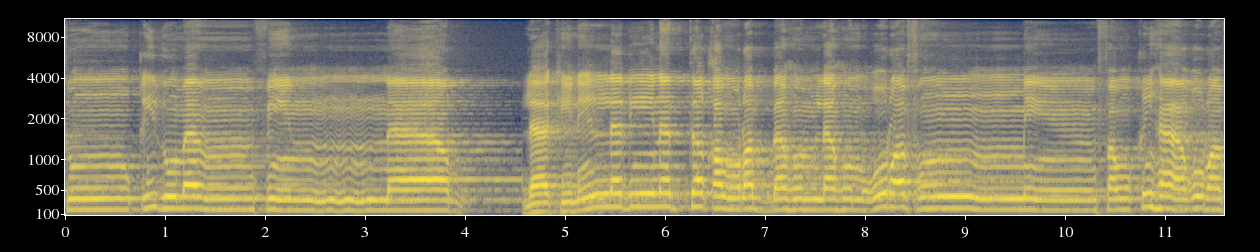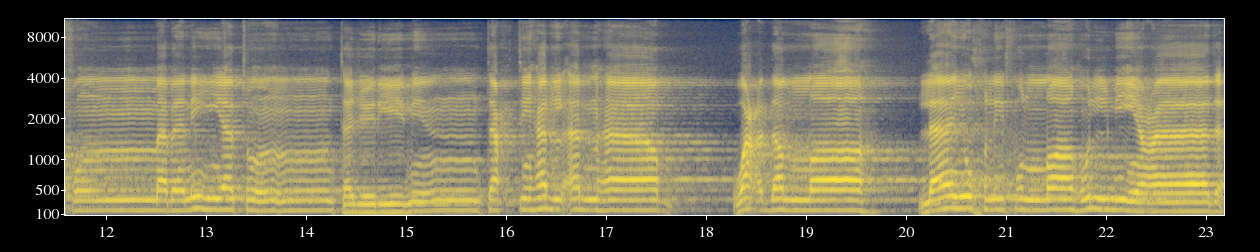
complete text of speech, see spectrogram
تنقذ من في النار؟ لكن الذين اتقوا ربهم لهم غرف من فوقها غرف مبنية تجري من تحتها الأنهار. وعد الله لا يخلف الله الميعاد.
